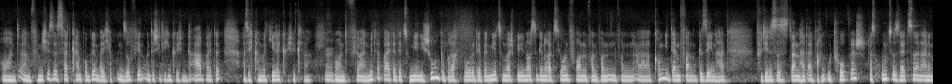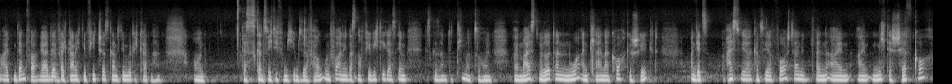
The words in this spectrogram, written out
Und ähm, für mich ist es halt kein Problem, weil ich habe in so vielen unterschiedlichen Küchen gearbeitet. Also ich komme mit jeder Küche klar. Und für einen Mitarbeiter, der zu mir in die Schulung gebracht wurde, der bei mir zum Beispiel die neueste Generation von, von, von, von äh, Kombidämpfern gesehen hat, für den ist es dann halt einfach ein utopisch, das umzusetzen in einem alten Dämpfer, ja, der vielleicht gar nicht die Features, gar nicht die Möglichkeiten hat. Und das ist ganz wichtig für mich, eben diese Erfahrung. Und vor allen Dingen, was noch viel wichtiger ist, eben das gesamte Team abzuholen. Weil meist wird dann nur ein kleiner Koch geschickt. Und jetzt weißt du ja, kannst du dir vorstellen, wenn ein, ein nicht der Chefkoch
